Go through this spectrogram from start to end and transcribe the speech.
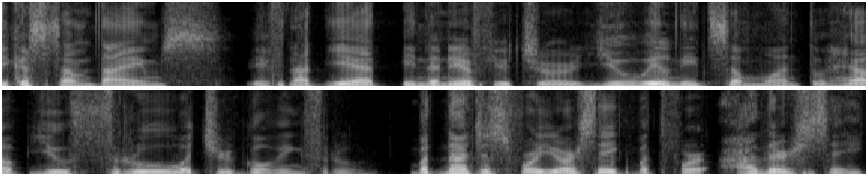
Because sometimes, if not yet, in the near future, you will need someone to help you through what you're going through. But not just for your sake, but for others' sake.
